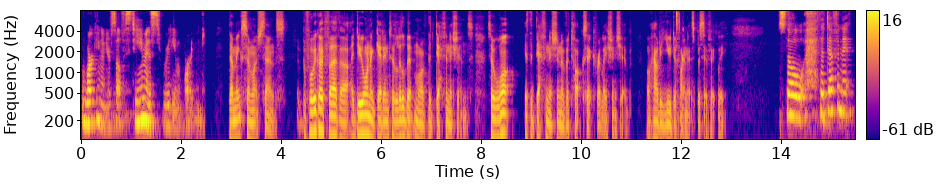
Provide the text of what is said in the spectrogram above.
working on your self-esteem is really important. That makes so much sense. Before we go further, I do want to get into a little bit more of the definitions. So, what is the definition of a toxic relationship, or how do you define it specifically? So, the definite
